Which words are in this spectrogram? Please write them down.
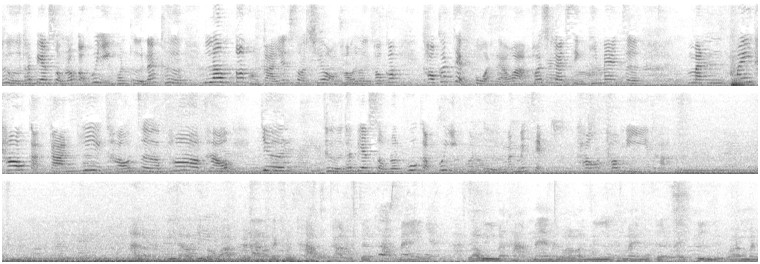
ถือทะเบียนสมรสกับผู้หญิงคนอื่นนั่นคือเริ่มต้นของการเล่นโซเชียลของเขาเลยเขาก็เขาก็เจ็บปวดแล้วอะเพราะฉะนั้นสิ่งที่แม่เจอมันไม่เท่ากับการที่เขาเจอพ่อเขายืนถือทะเบียนสมรสคู่กับผู้หญิงคนอื่น มันไม่เจ็บเท่าเท่านี้ค่ะอะแล้วที่เราที่บอกว่าเวลาเราไปค้นข่าวเก่าหรือเจอข่าวแม่อย่างเงี้ยเรามีมาถามแม่ไหมว่าวันนี้ทำไมมันเกิดอะไรขึ้นหรือว่ามัน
